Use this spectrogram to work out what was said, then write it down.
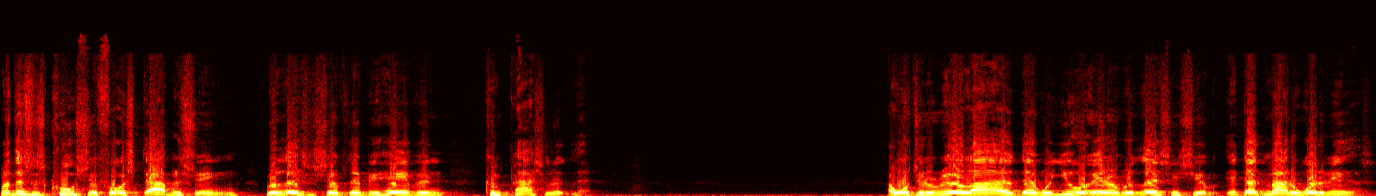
Now, this is crucial for establishing relationships and behaving compassionately. I want you to realize that when you are in a relationship, it doesn't matter what it is.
